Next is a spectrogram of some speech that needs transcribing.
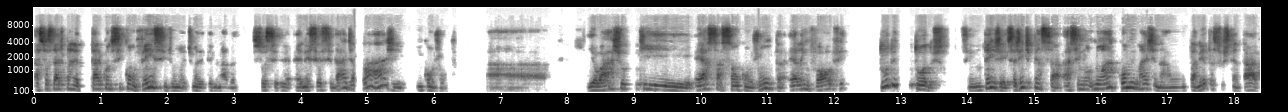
a sociedade planetária, quando se convence de uma, de uma determinada é, necessidade, ela age em conjunto. Ah, e eu acho que essa ação conjunta, ela envolve tudo e todos. Assim, não tem jeito. Se a gente pensar, assim, não, não há como imaginar um planeta sustentável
